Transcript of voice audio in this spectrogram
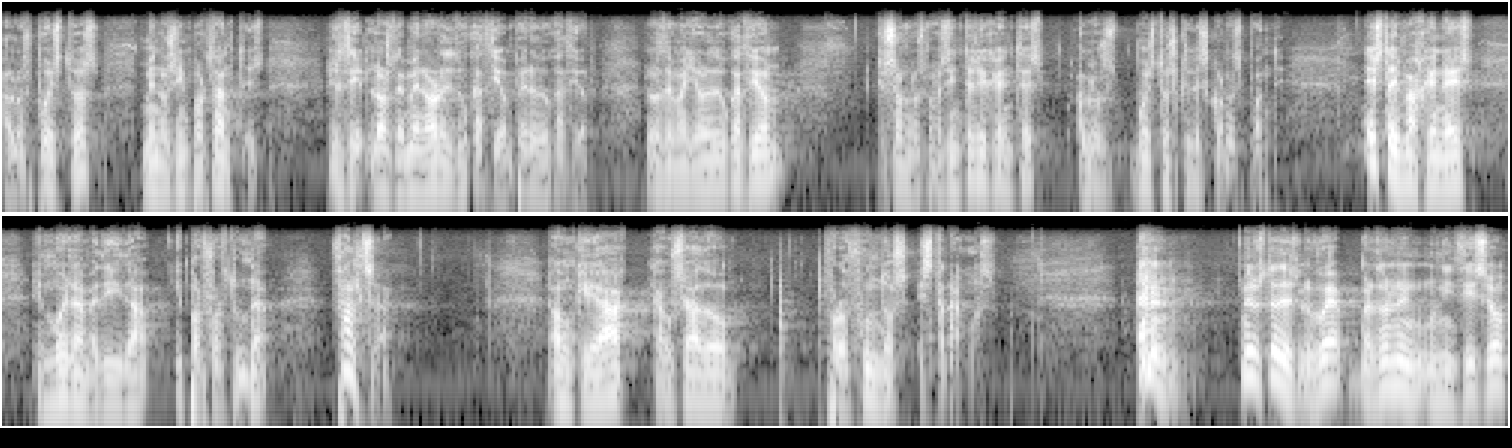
a los puestos menos importantes. Es decir, los de menor educación, pero educación. Los de mayor educación, que son los más inteligentes, a los puestos que les corresponde. Esta imagen es, en buena medida y por fortuna, falsa, aunque ha causado profundos estragos. Miren ustedes, les voy a, perdonen un inciso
